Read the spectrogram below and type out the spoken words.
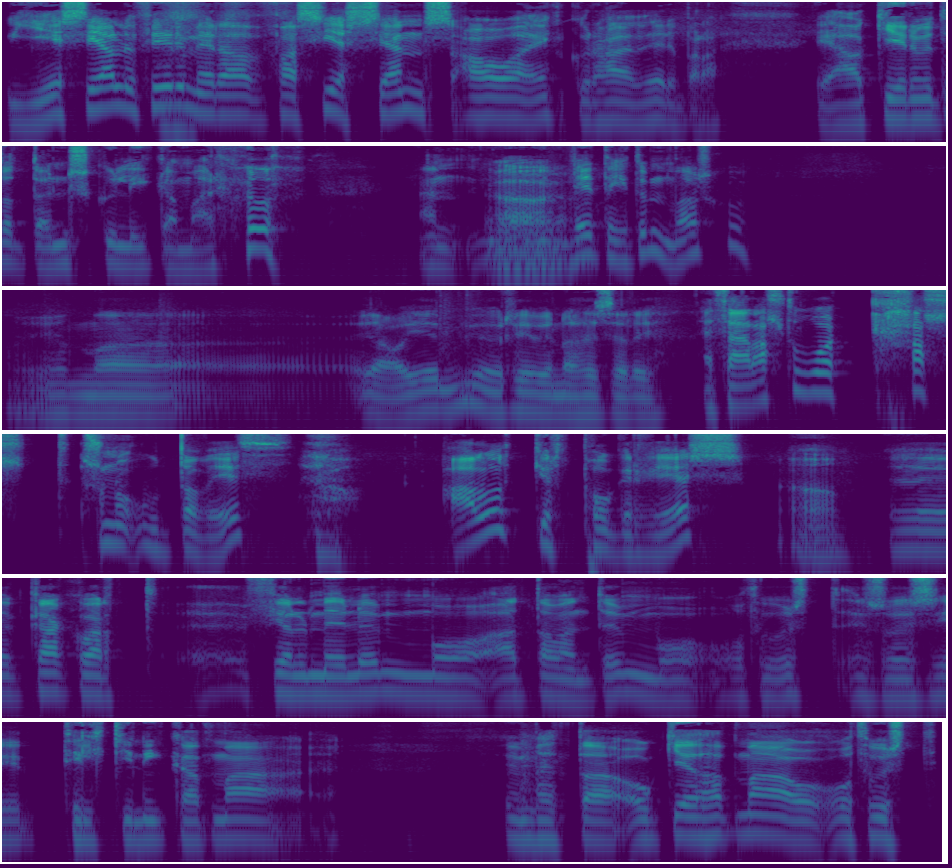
Og ég sé alveg fyrir mér að það sé sjens á að einhver hafi verið bara, já, gerum við þetta á dönsku líka maður. en ég veit ekki um það, sko. Hérna, já, ég er mjög hrifin af þessari En það er alltaf að kalt svona út á við. Já. Algjört pókerfjess. Já. uh, gagvart uh, fjölmiðlum og aðdáfandum og, og þú veist eins og þessi tilkynning þarna um þetta ógeð þarna og, og þú veist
